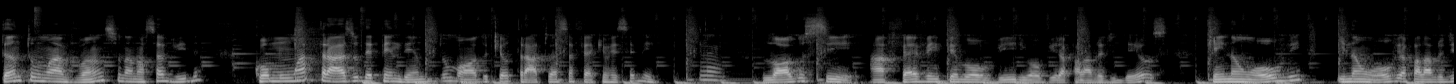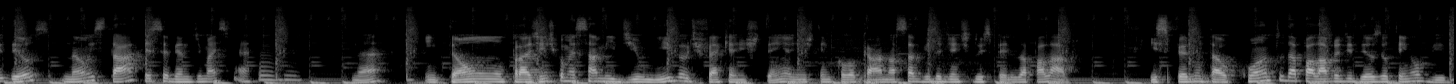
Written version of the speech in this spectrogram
tanto um avanço na nossa vida como um atraso dependendo do modo que eu trato essa fé que eu recebi. É. Logo, se a fé vem pelo ouvir e ouvir a palavra de Deus, quem não ouve e não ouve a palavra de Deus não está recebendo de mais fé, Uhum. né? Então, para a gente começar a medir o nível de fé que a gente tem, a gente tem que colocar a nossa vida diante do espelho da palavra e se perguntar o quanto da palavra de Deus eu tenho ouvido.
